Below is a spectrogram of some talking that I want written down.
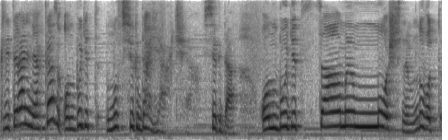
клиторальный оргазм, он будет, ну, всегда ярче, всегда. Он будет самым мощным, ну, вот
